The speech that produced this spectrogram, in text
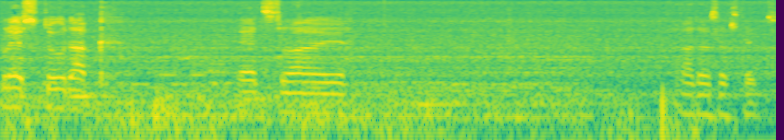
Place too dark. Let's try other estates.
